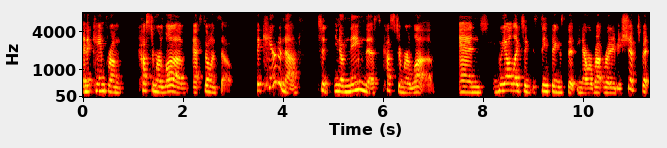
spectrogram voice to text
and it came from customer love at so and so they cared enough to you know name this customer love. And we all like to see things that you know are about ready to be shipped but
